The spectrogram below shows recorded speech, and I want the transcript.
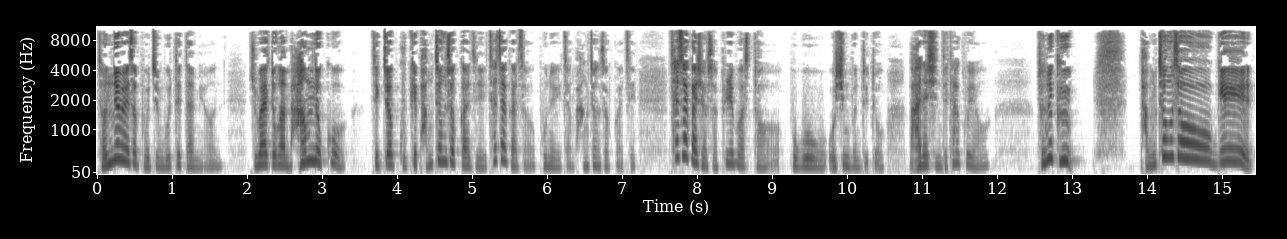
전념해서 보지 못했다면 주말 동안 마음 놓고 직접 국회 방청석까지 찾아가서 본회의장 방청석까지 찾아가셔서 필리버스터 보고 오신 분들도 많으신 듯 하고요. 저는 그 방청석에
